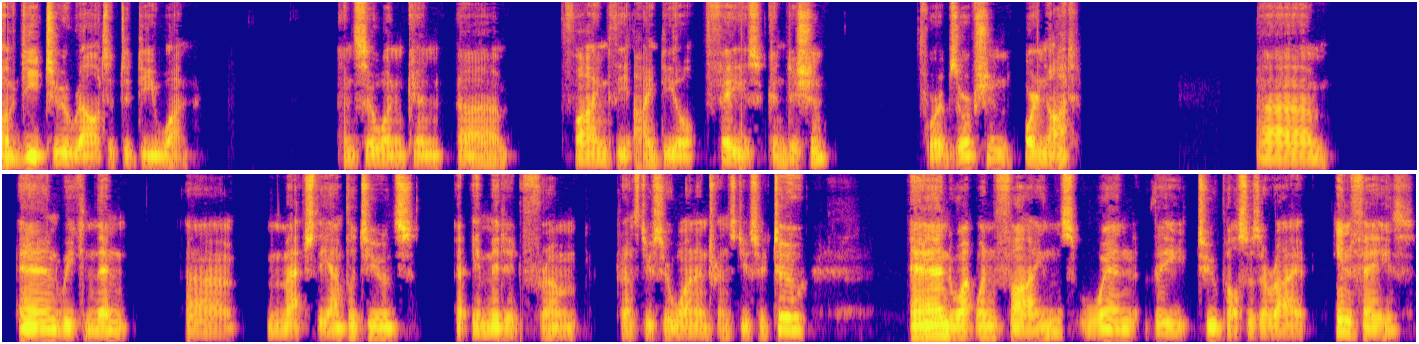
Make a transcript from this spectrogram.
of D2 relative to D1. And so one can uh, find the ideal phase condition for absorption or not. Um, and we can then uh, match the amplitudes uh, emitted from transducer 1 and transducer 2. And what one finds when the two pulses arrive in phase,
